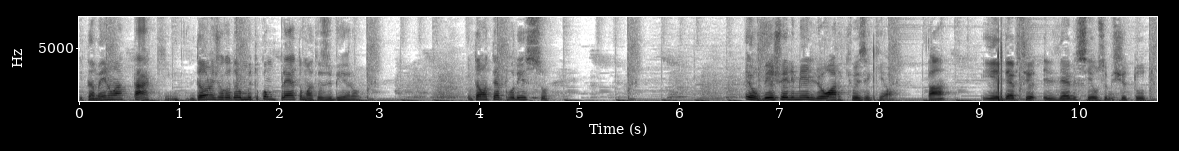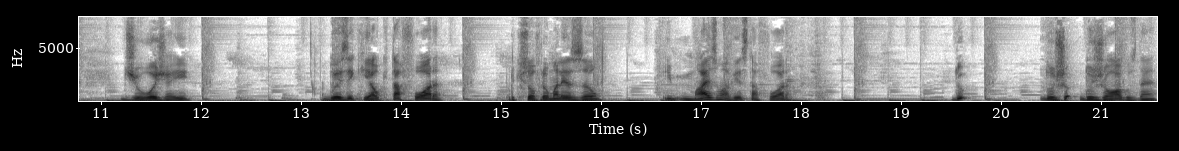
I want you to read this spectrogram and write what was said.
e também no ataque. Então é um jogador muito completo o Matheus Ribeiro. Então até por isso eu vejo ele melhor que o Ezequiel, tá? E ele deve ser, ele deve ser o substituto de hoje aí do Ezequiel que tá fora, porque sofreu uma lesão e mais uma vez está fora do, do, dos jogos, né?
